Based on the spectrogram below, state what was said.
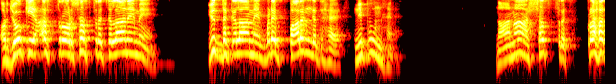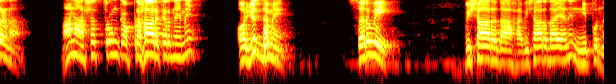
और जो कि अस्त्र और शस्त्र चलाने में, युद्ध कला में बड़े पारंगत है, निपुण है। नाना शस्त्र प्रहरणा, नाना शस्त्रों का प्रहार करने में और युद्ध में सर्वे विशारदा विशारदा यानी निपुण।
